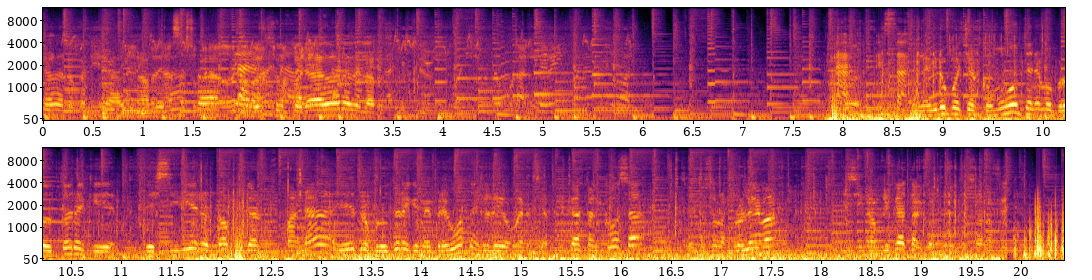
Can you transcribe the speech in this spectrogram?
cada localidad hay una ordenanza superadora. superadora de la resolución. En el grupo Chascomú tenemos productores que decidieron no aplicar más nada y hay otros productores que me preguntan y yo les digo, bueno, si aplicás tal cosa, estos son los problemas y si no aplicás tal cosa, estos son los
